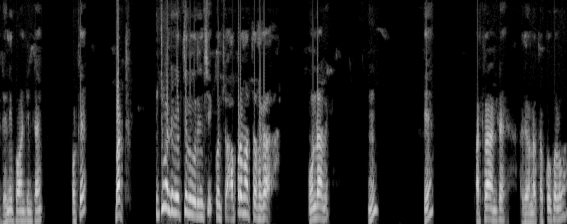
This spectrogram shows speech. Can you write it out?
at any point in time okay but ఇటువంటి వ్యక్తుల గురించి కొంచెం అప్రమత్తతగా ఉండాలి. Hmm? ఏ? పట్రా అంటే అదేమన్నా తక్కువ కొలవా?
